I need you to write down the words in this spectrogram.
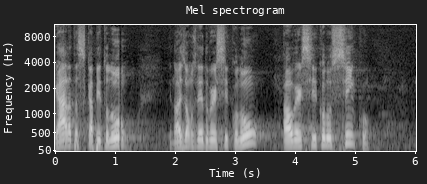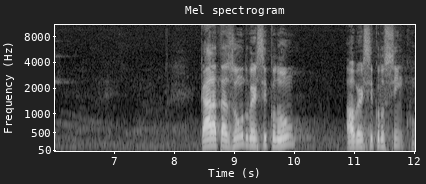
Gálatas capítulo 1. E nós vamos ler do versículo 1 ao versículo 5. Gálatas 1, do versículo 1 ao versículo 5.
